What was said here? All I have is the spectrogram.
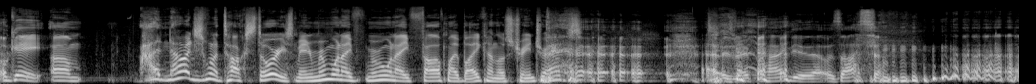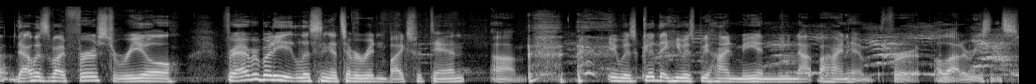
Okay, um, I, now I just want to talk stories, man. Remember when I remember when I fell off my bike on those train tracks? I was right behind you. That was awesome. that was my first real. For everybody listening that's ever ridden bikes with Dan, um, it was good that he was behind me and me not behind him for a lot of reasons.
